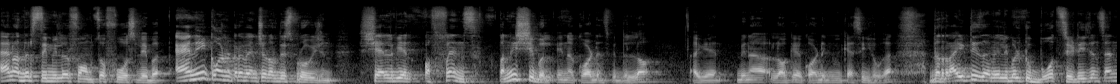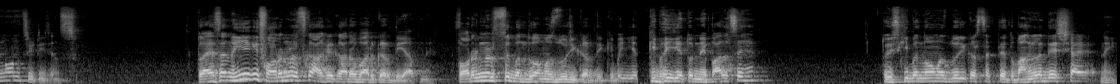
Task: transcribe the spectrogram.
and other similar forms of forced labor. Any contravention of this provision shall be an offense punishable in accordance with the. Again बिना लॉ के अकॉर्डिंग में कैसे ही होगा? The right is available to both citizen and non citizen तो ऐसा नहीं है कि फॉरेनर्स का आके कारोबार कर दिया आपने। फॉरेनर्स से बंधुआ मजदूरी कर दी कि भाई ये, कि भाई ये तो नेपाल से है। तो इसकी बंधुआ मजदूरी कर सकते हैं। तो बांग्लादेश शायद नहीं,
